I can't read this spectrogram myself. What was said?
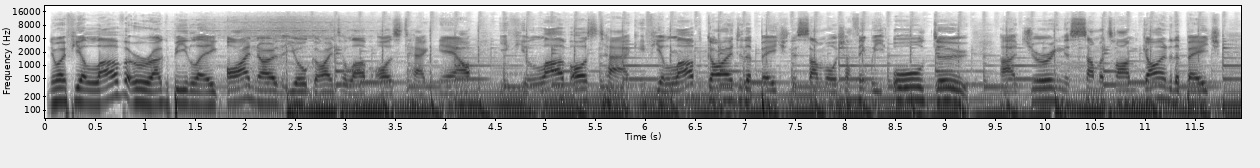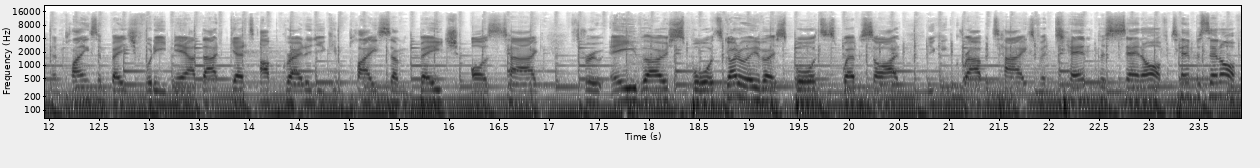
Now, if you love rugby league, I know that you're going to love OzTag now. If you love OzTag, if you love going to the beach in the summer, which I think we all do uh, during the summertime, going to the beach and playing some beach footy now, that gets upgraded. You can play some beach OzTag through Evo Sports. Go to Evo Sports' website. You can grab tags for 10% off. 10% off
